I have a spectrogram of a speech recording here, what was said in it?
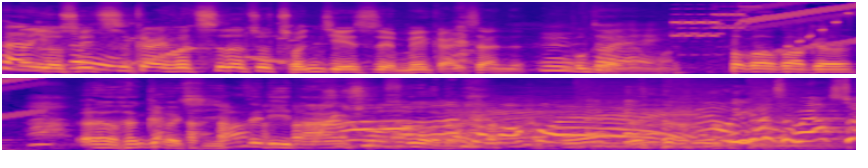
那有谁吃钙会吃得出纯结石也没改善的？不可能嘛。报告瓜哥，呃，很可惜，这里答案是错的。怎么会？你为什么要说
